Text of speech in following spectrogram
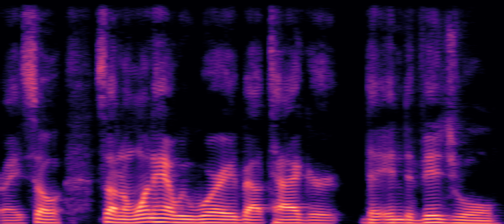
right? So, so on the one hand, we worry about Taggart, the individual,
